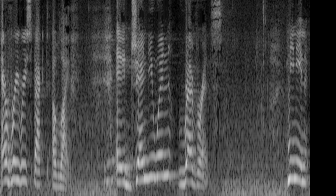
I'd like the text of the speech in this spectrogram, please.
every respect of life a genuine reverence. Meaning,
